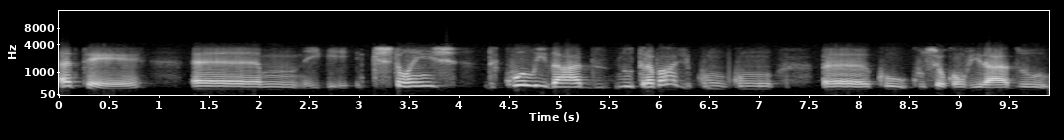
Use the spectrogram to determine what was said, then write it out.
até questões de qualidade no trabalho, como, como com, com, o seu convidado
